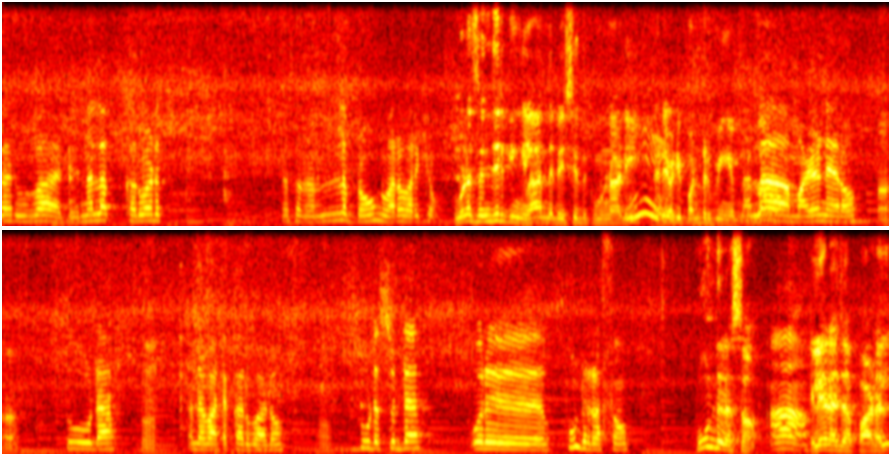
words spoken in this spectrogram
கருவாடு நல்லா கருவாடு நல்ல ப்ரௌன் வர வரைக்கும். முன்ன செஞ்சிருக்கீங்களா இந்த டிஷ் இதுக்கு முன்னாடி? வாட்டி பண்ணிருப்பீங்க நல்லா மழை நேரம். சூடா அந்த வாட்ட கருவாடும். சுட சுட ஒரு பூண்டு ரசம். பூண்டு ரசம். இளையராஜா பாடல்.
